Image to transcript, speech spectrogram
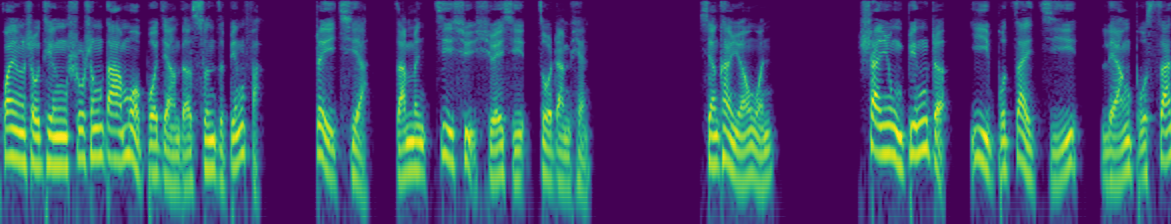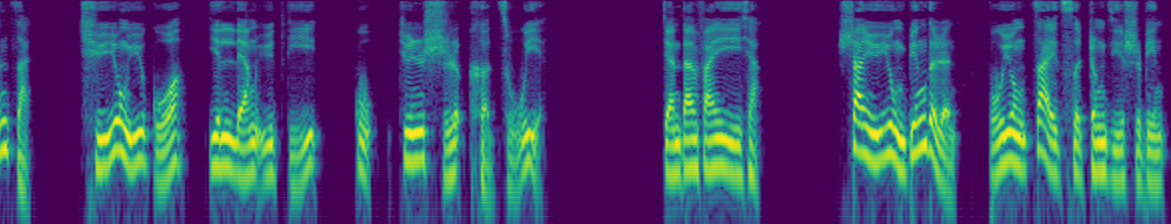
欢迎收听书生大漠播讲的《孙子兵法》。这一期啊，咱们继续学习作战篇。先看原文：善用兵者，义不在急，粮不三载，取用于国，因粮于敌，故军食可足也。简单翻译一下：善于用兵的人，不用再次征集士兵，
